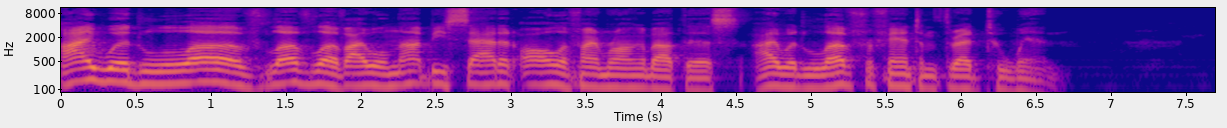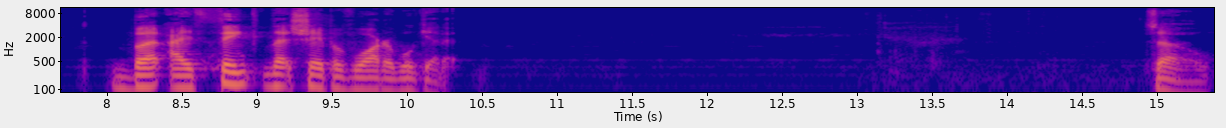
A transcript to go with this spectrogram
I would love, love, love. I will not be sad at all if I'm wrong about this. I would love for Phantom Thread to win. But I think that Shape of Water will get it. So,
